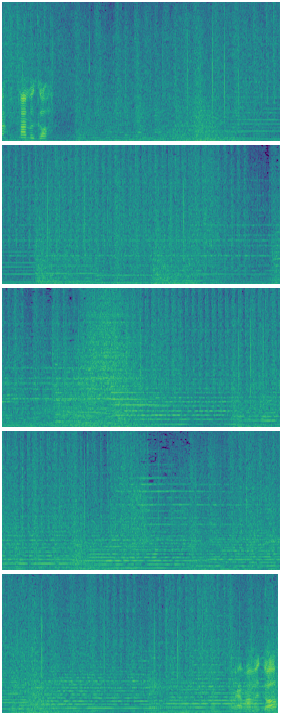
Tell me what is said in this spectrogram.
Dobra, mamy go. Mamy go.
